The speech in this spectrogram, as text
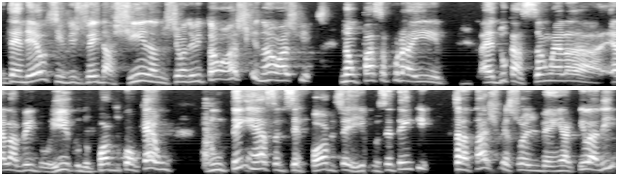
entendeu? Se veio da China, não sei onde. Então, acho que não, acho que não passa por aí. A educação, ela, ela vem do rico, do pobre, de qualquer um. Não tem essa de ser pobre, ser rico. Você tem que tratar as pessoas bem. Aquilo ali,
